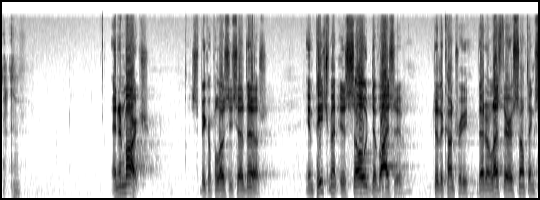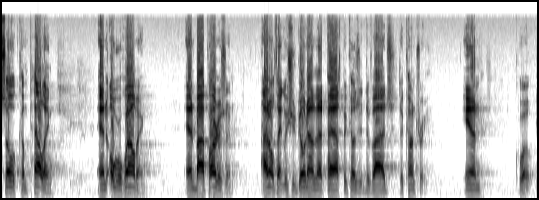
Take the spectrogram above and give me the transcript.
and in March, Speaker Pelosi said this impeachment is so divisive to the country that unless there is something so compelling and overwhelming and bipartisan. I don't think we should go down that path because it divides the country. End quote.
